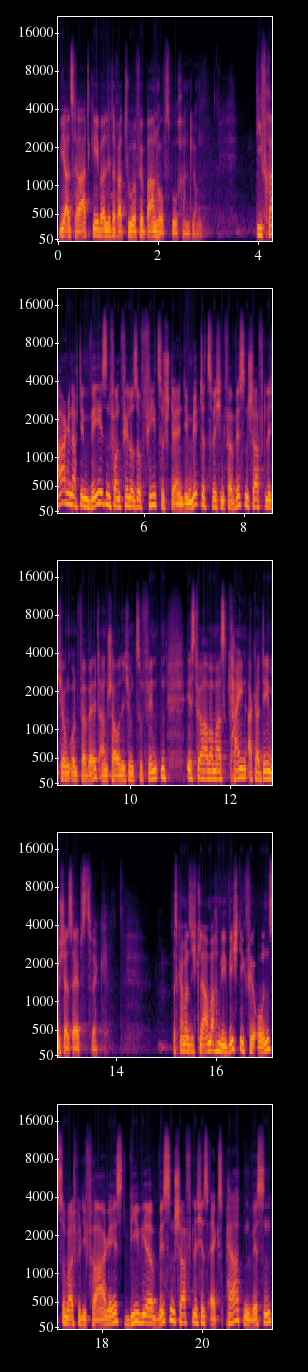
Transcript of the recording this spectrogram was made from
wie als Ratgeberliteratur für Bahnhofsbuchhandlungen. Die Frage nach dem Wesen von Philosophie zu stellen, die Mitte zwischen Verwissenschaftlichung und Verweltanschaulichung zu finden, ist für Habermas kein akademischer Selbstzweck. Das kann man sich klar machen, wie wichtig für uns zum Beispiel die Frage ist, wie wir wissenschaftliches Expertenwissen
